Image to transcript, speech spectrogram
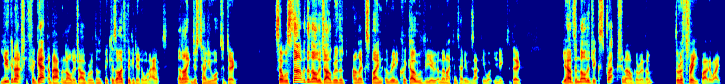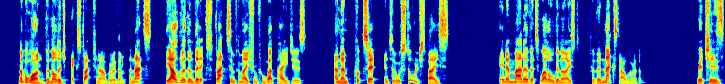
you can actually forget about the knowledge algorithms because I've figured it all out and I can just tell you what to do. So we'll start with the knowledge algorithm and explain a really quick overview and then I can tell you exactly what you need to do. You have the knowledge extraction algorithm. There are three, by the way. Number one, the knowledge extraction algorithm, and that's the algorithm that extracts information from web pages and then puts it into a storage space in a manner that's well organized for the next algorithm, which is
